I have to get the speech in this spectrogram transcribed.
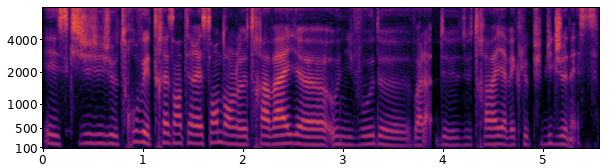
et ce qui, je trouve, est très intéressant dans le travail euh, au niveau de, voilà, de, travail avec le public jeunesse.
